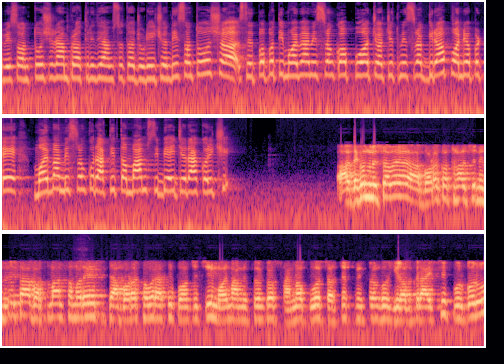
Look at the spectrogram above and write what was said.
তেবে সন্তোষ রাম প্রতিনিধি আম সহ যোড়াই সন্তোষ শিল্পপতি মহিমা মিশ্রক পুয় চর্চিত মিশ্র গিরফ অন্যপটে মহিমা মিশ্রক রাতে তমাম সিবিআই জেরা করেছে দেখুন নিশ্চয় বড় কথা হচ্ছে নিবেদিতা বর্তমান সময়ে যা বড় খবর আসি পৌঁছিছি মহিমা মিশ্রক সান পুয় চর্চিত মিশ্রক গিরফ করাইছি পূর্বরু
